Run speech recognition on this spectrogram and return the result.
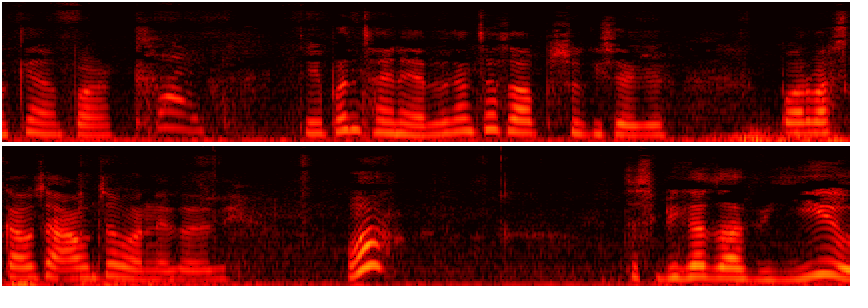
ओके पार्क? केही पनि छैन हेरेर जान्छ सब सुकिसक्यो। प्रवासको आउँछ आउँछ भन्ने त हो? जस्ट बिकज अफ यु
